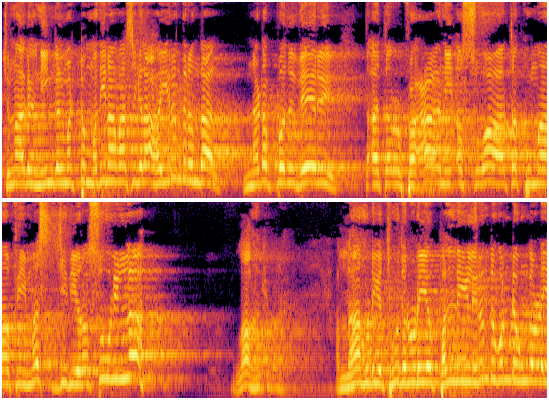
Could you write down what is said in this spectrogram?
சொன்னார்கள் நீங்கள் மட்டும் மதீனாவாசிகளாக இருந்திருந்தால் நடப்பது வேறு ترفعان أصواتكما في مسجد رسول الله அல்லாஹ் அக்பர் அல்லாஹுடைய தூதருடைய பள்ளியில் இருந்து கொண்டு உங்களுடைய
